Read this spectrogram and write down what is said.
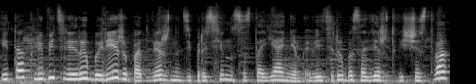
Итак, любители рыбы реже подвержены депрессивным состояниям, ведь рыба содержит вещества,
